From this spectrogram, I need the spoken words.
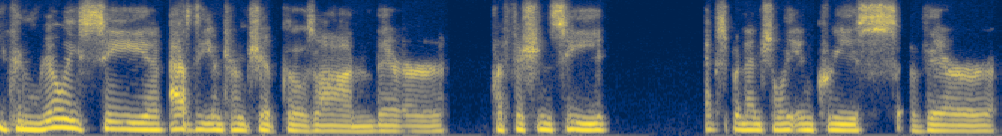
you can really see as the internship goes on, they're proficiency exponentially increase, their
